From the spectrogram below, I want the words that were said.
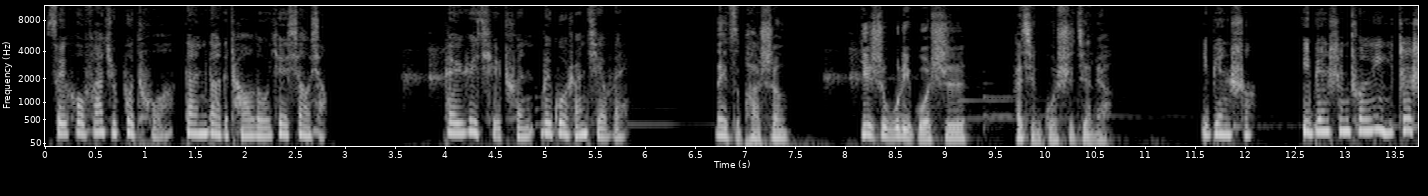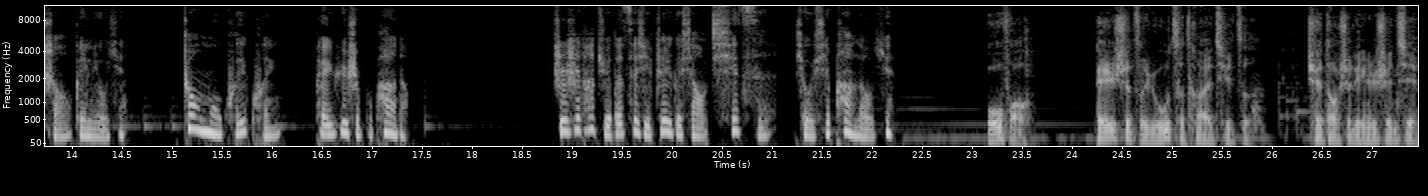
随后发觉不妥，尴尬的朝娄烨笑笑。裴玉启唇为顾阮解围：“内子怕生，一时无礼国师，还请国师见谅。”一边说，一边伸出另一只手给刘烨。众目睽睽，裴玉是不怕的，只是他觉得自己这个小妻子有些怕娄烨。无妨，裴世子如此疼爱妻子，却倒是令人深羡。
